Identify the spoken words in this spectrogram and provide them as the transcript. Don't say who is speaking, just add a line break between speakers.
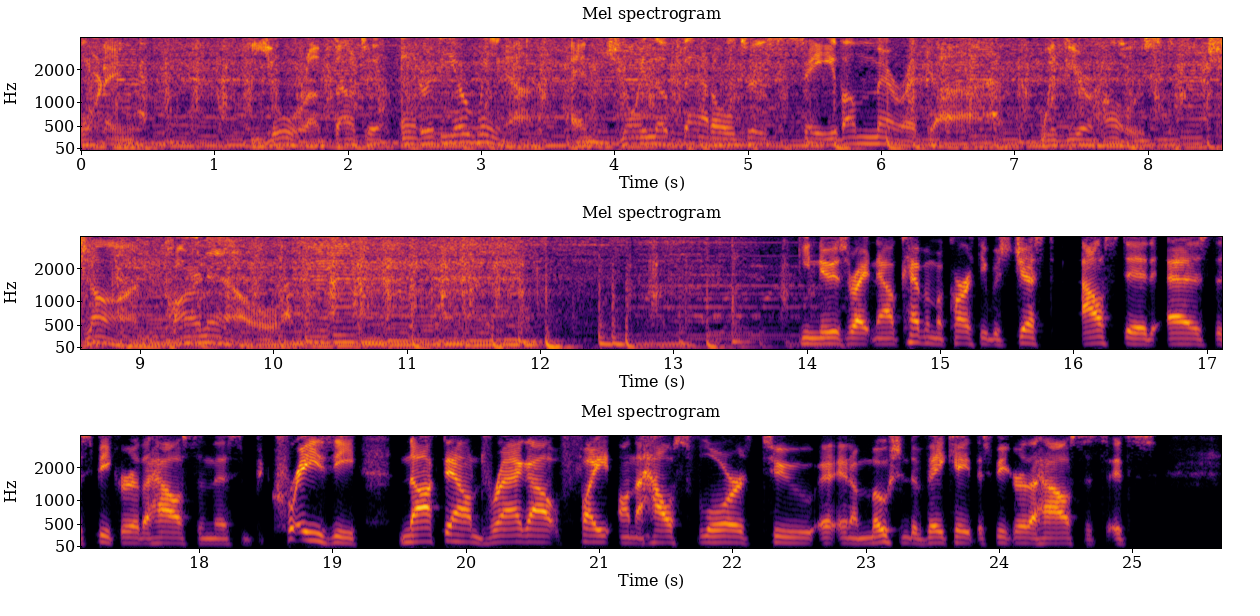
Warning. You're about to enter the arena and join the battle to save America with your host, Sean Parnell.
news right now. Kevin McCarthy was just ousted as the Speaker of the House in this crazy knockdown, drag out fight on the House floor to in a motion to vacate the Speaker of the House. It's it's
